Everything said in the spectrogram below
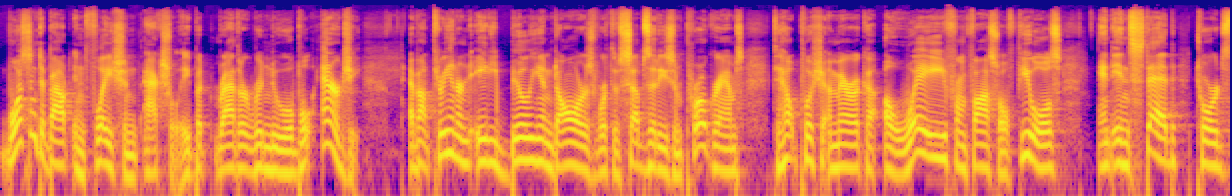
wasn't about inflation, actually, but rather renewable energy. About $380 billion worth of subsidies and programs to help push America away from fossil fuels and instead towards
